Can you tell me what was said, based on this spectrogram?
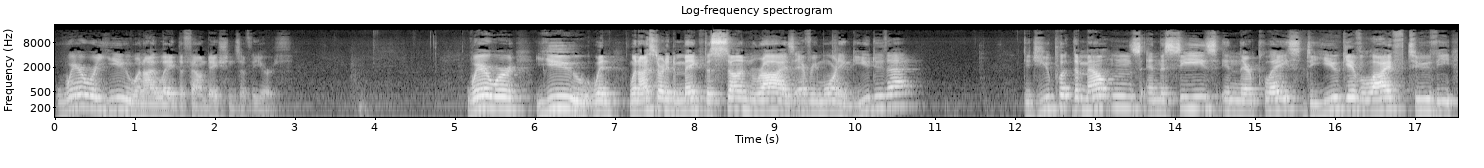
Where were you when I laid the foundations of the earth? Where were you when, when I started to make the sun rise every morning? Do you do that? Did you put the mountains and the seas in their place? Do you give life to the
